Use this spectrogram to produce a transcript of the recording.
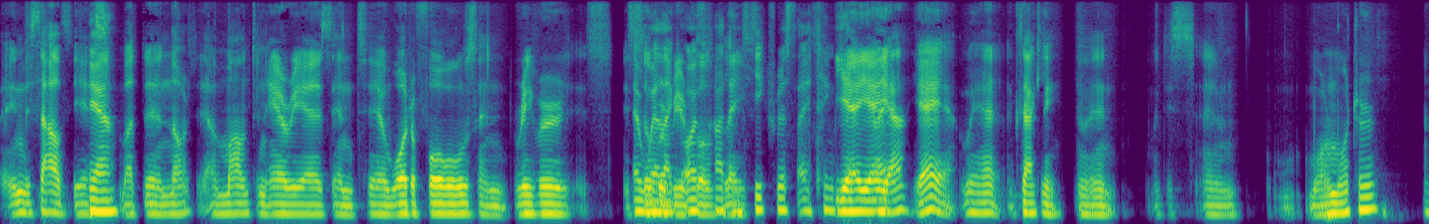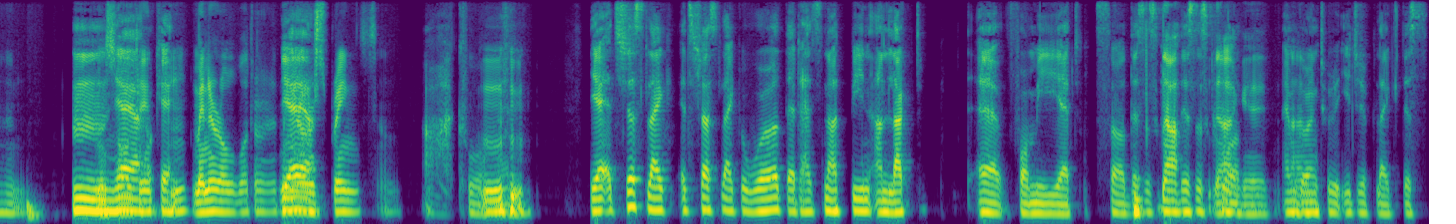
in the south, yes, Yeah. but the north, uh, mountain areas and uh, waterfalls and rivers. It's, it's Uh, super like beautiful Euphrat and place. Tigris, I think. Yeah, yeah, right? yeah, yeah, yeah. We had, exactly uh, with this um, warm water. Um, Mm, yeah, okay. mm, mineral water, Yeah, mineral yeah. springs. Ah, cool. yeah, it's just like it's just like a world that has not been unlocked uh, for me yet. So this is No, this is cool. It. I'm Um, going to Egypt like this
